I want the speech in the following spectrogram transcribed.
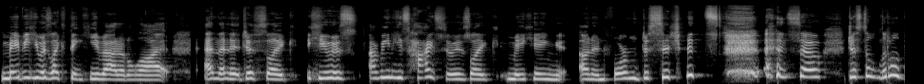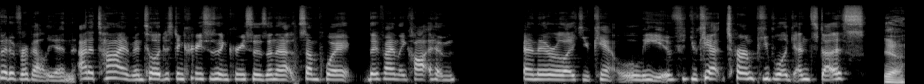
maybe he was like thinking about it a lot, and then it just like he was. I mean, he's high, so he's like making uninformed decisions, and so just a little bit of rebellion at a time until it just increases, and increases, and then at some point they finally caught him and they were like, "You can't leave. You can't turn people against us. yeah,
